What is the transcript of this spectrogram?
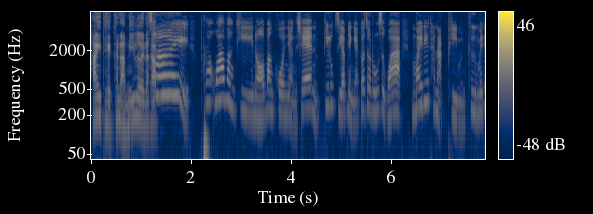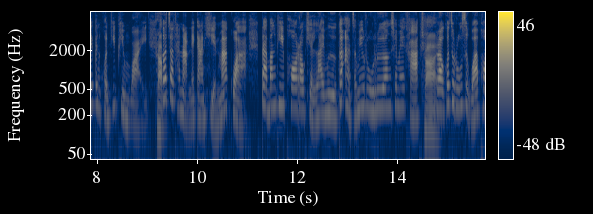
ไฮเทคขนาดนี้เลยนะครับ ใช่ เพราะว่าบางทีเนาะบางคนอย่างเช่น พี่ลูกเจี๊ยบอย่างเงี้ยก็จะรู้สึกว่าไม่ได้ถนัดพิมพ์ คือไม่ได้เป็นคนที่พิมพ์ไวครับก็จะถนัดในการเขียนมากกว่า แต่บางทีพอเราเขียนลายมือก็อาจจะไม่รู้เรื่องใช่ไหมคะใช่เราก็จะรู้สึกว่าพอ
